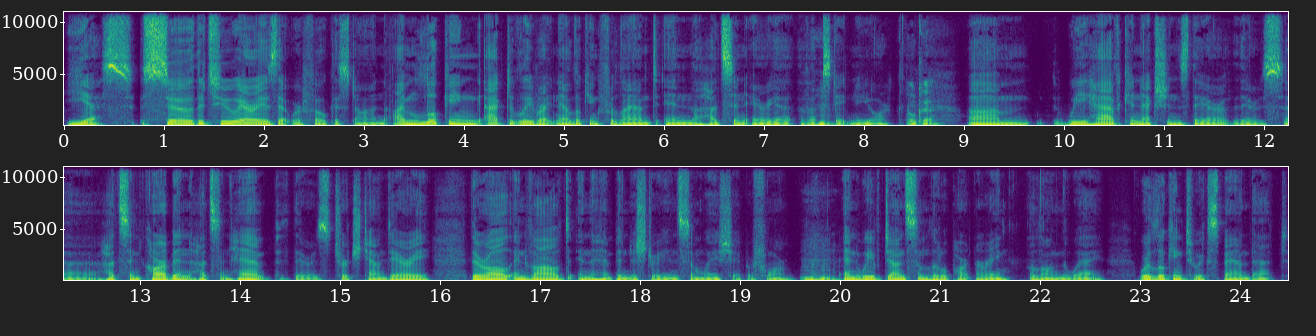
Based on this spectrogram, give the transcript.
Yes. So the two areas that we're focused on, I'm looking actively right now, looking for land in the Hudson area of upstate New York. Okay. Um, we have connections there. There's uh, Hudson Carbon, Hudson Hemp, there's Churchtown Dairy. They're all involved in the hemp industry in some way, shape, or form. hmm And we've done some little partnering along the way. We're looking to expand that.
